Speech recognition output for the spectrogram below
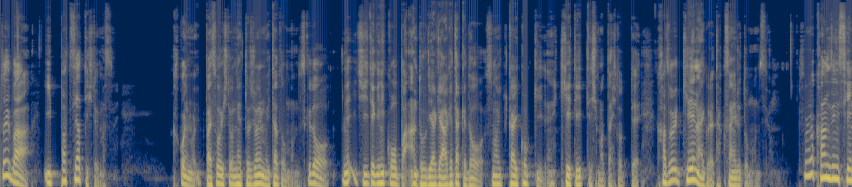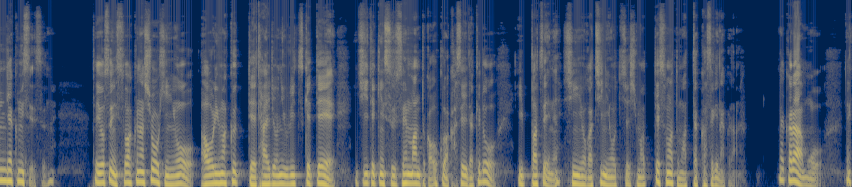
例えば、一発屋って人いますね。過去にもいっぱいそういう人ネット上にもいたと思うんですけど、ね、一時的にこうバーンと売り上げ上げたけど、その一回コッキーでね、消えていってしまった人って数えきれないくらいたくさんいると思うんですよ。それは完全に戦略ミスですよね。で、要するに粗悪な商品を煽りまくって大量に売りつけて、一時的に数千万とか億は稼いだけど、一発でね、信用が地に落ちてしまって、その後全く稼げなくなる。だからもう、ね、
